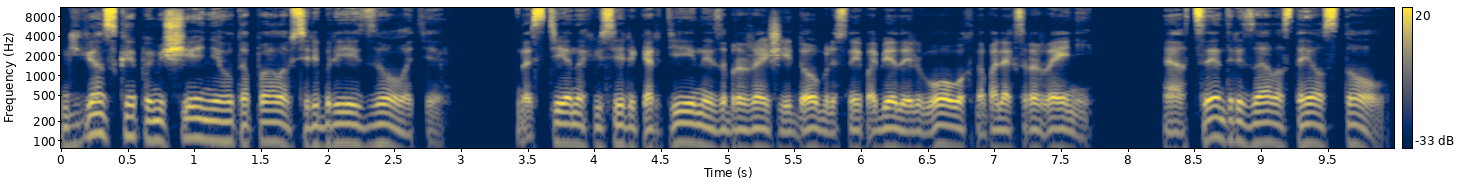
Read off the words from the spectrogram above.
Гигантское помещение утопало в серебре и золоте. На стенах висели картины, изображающие доблестные победы Львовых на полях сражений, а в центре зала стоял стол,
